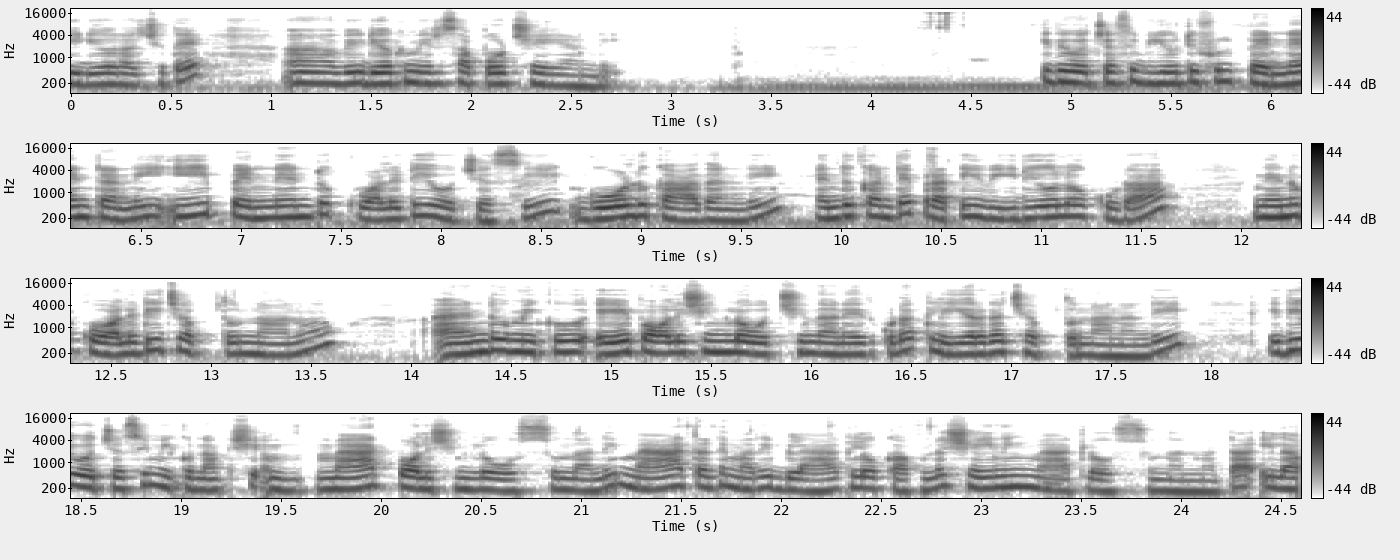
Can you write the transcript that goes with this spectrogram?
వీడియో నచ్చితే వీడియోకి మీరు సపోర్ట్ చేయండి. ఇది వచ్చేసి బ్యూటిఫుల్ పెండెంట్ అండి. ఈ పెండెంట్ క్వాలిటీ వచ్చేసి గోల్డ్ కాదండి. ఎందుకంటే ప్రతి వీడియోలో కూడా నేను క్వాలిటీ చెప్తున్నాను. అండ్ మీకు ఏ పాలిషింగ్లో వచ్చింది అనేది కూడా క్లియర్గా చెప్తున్నానండి. ఇది వచ్చేసి మీకు నక్ష మ్యాట్ పాలిషింగ్లో వస్తుందండి. మ్యాట్ అంటే మరి బ్లాక్లో కాకుండా షైనింగ్ మ్యాట్లో వస్తుందన్నమాట. ఇలా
